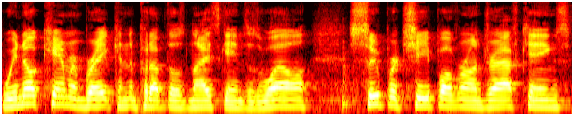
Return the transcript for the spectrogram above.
we know Cameron Brate can put up those nice games as well. Super cheap over on DraftKings.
